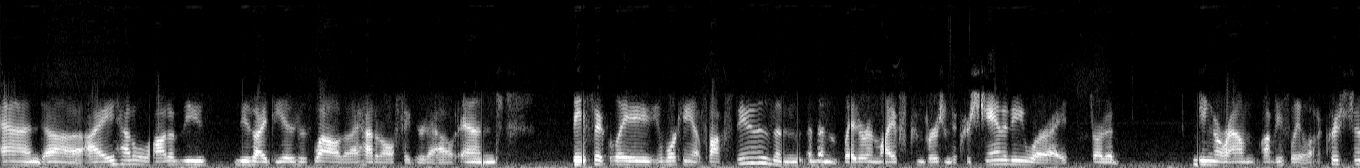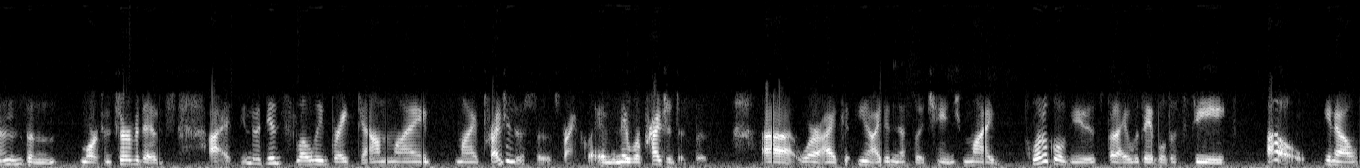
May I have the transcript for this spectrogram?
and uh, I had a lot of these these ideas as well that I had it all figured out. And basically, working at Fox News, and, and then later in life, conversion to Christianity, where I started being around obviously a lot of Christians and more conservatives. I you know it did slowly break down my my prejudices. Frankly, I mean they were prejudices uh, where I could, you know, I didn't necessarily change my political views, but I was able to see, oh, you know,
